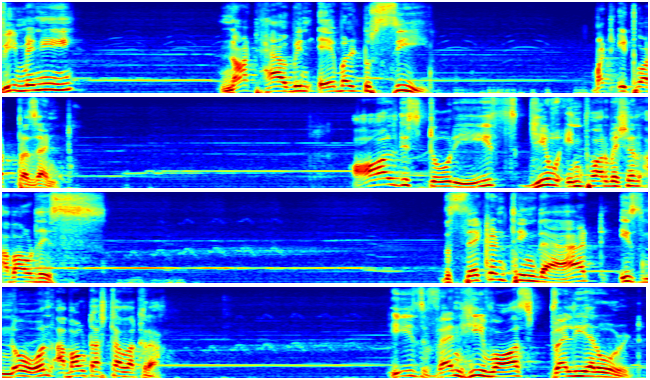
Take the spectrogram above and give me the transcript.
We many not have been able to see, but it was present. All these stories give information about this. The second thing that is known about Ashtavakra is when he was 12 year old.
